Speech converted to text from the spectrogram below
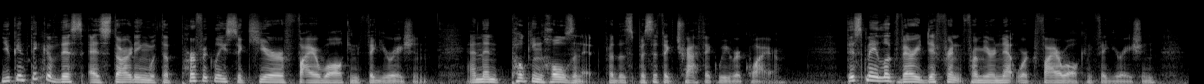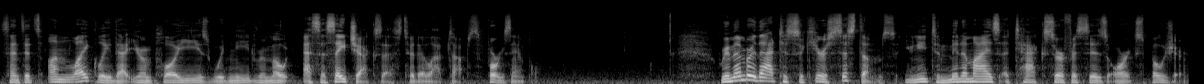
You can think of this as starting with a perfectly secure firewall configuration, and then poking holes in it for the specific traffic we require. This may look very different from your network firewall configuration, since it's unlikely that your employees would need remote SSH access to their laptops, for example. Remember that to secure systems, you need to minimize attack surfaces or exposure.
